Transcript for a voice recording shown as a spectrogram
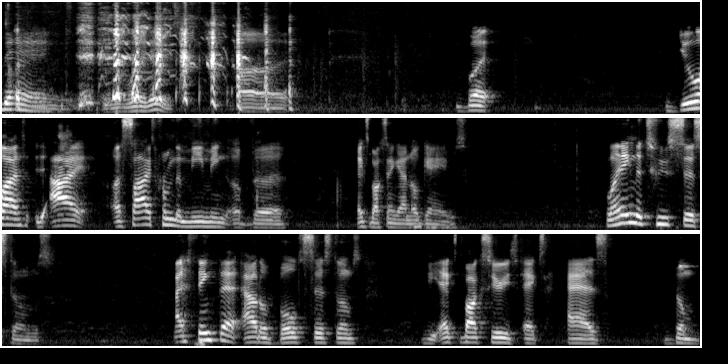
Damn. and it is what it is. Uh, But do I I aside from the memeing of the Xbox ain't got no games, playing the two systems, I think that out of both systems, the Xbox Series X has the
